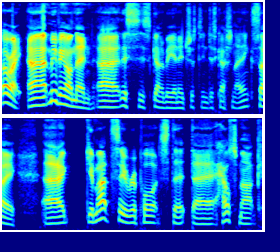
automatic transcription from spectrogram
All right. Uh, moving on then. Uh, this is going to be an interesting discussion, I think. So, uh, Gematsu reports that uh, Housemarque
